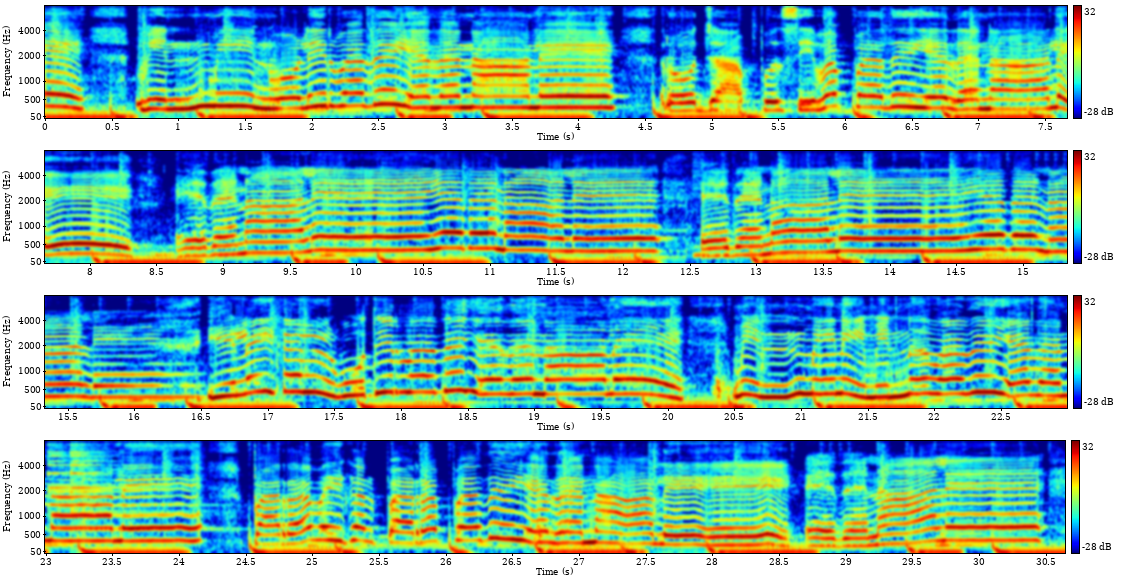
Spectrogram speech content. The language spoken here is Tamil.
விண்மீன் ஒளிர்வது எதனாலே? ரோஜாப்பு சிவப்பது எதனாலே? எதனாலே எதனாலே எதனாலே எதனாலே? இலைகள் உதிர்வது எதனாலே? மின்மினி மின்னுவது எதனாலே? பறவைகள் பறப்பது எதனாலே? எதனாலே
